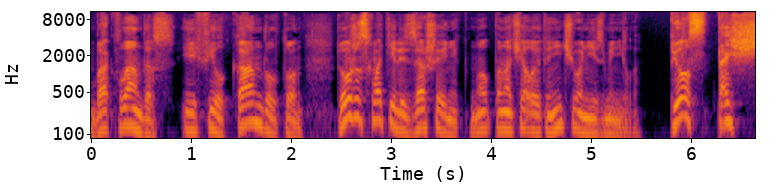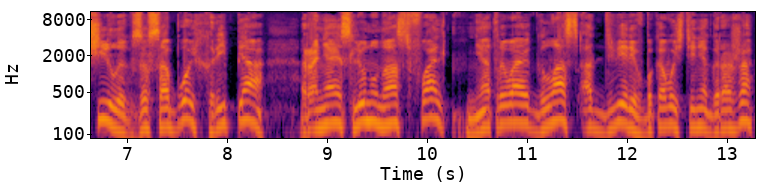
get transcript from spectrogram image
Бак Фландерс и Фил Кандлтон тоже схватились за ошейник, но поначалу это ничего не изменило. Пес тащил их за собой, хрипя, роняя слюну на асфальт, не отрывая глаз от двери в боковой стене гаража.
